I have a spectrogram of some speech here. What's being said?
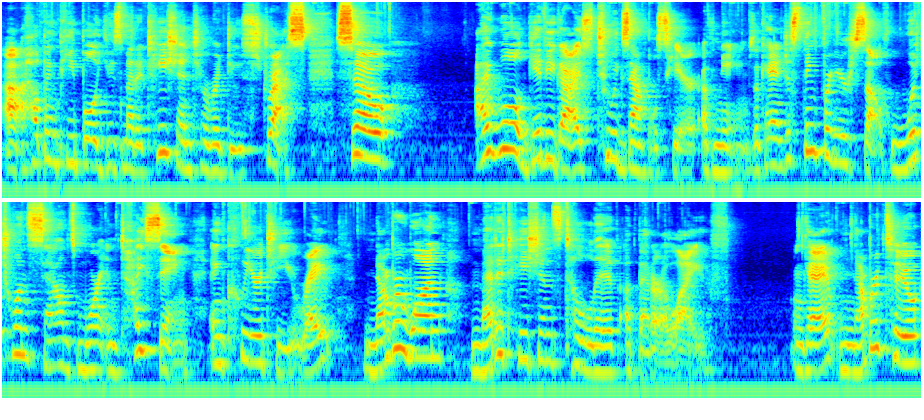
uh, helping people use meditation to reduce stress. So, I will give you guys two examples here of names, okay? And just think for yourself which one sounds more enticing and clear to you, right? Number one, meditations to live a better life. Okay? Number two,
